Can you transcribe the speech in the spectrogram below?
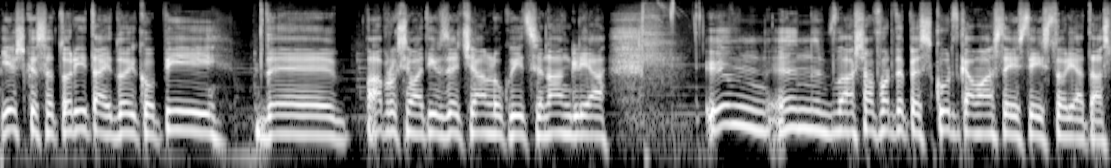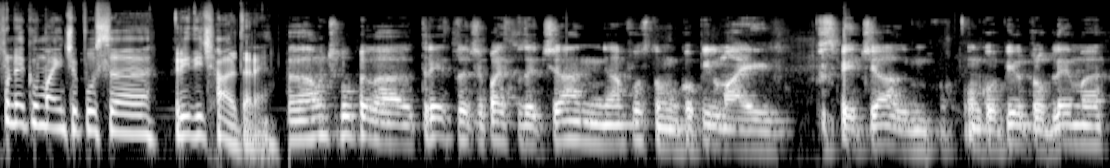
ești căsătorit, ai doi copii de aproximativ 10 ani locuiți în Anglia. În, în, așa foarte pe scurt, cam asta este istoria ta. Spune cum ai început să ridici haltere. Am început pe la 13-14 ani, am fost un copil mai special, un copil problemă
